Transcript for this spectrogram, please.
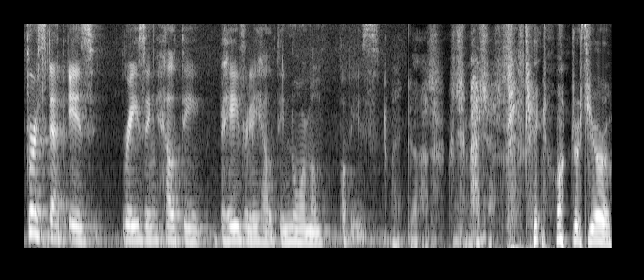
first step is raising healthy, behaviorally healthy, normal puppies. My God, could you imagine 1500 euro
